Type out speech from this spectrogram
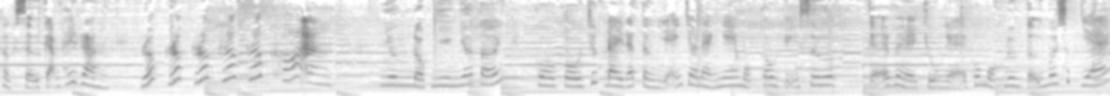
Thật sự cảm thấy rằng Rất rất rất rất rất khó ăn. Nhưng đột nhiên nhớ tới, Cô cô trước đây đã từng giảng cho nàng nghe một câu chuyện xưa, Kể về chủ nghệ của một lương tử mới xuất giá,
